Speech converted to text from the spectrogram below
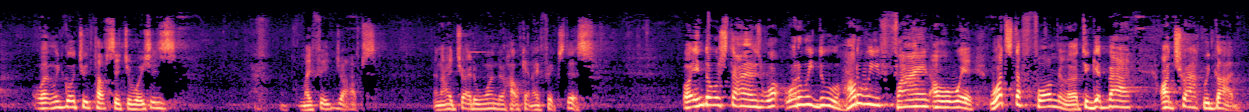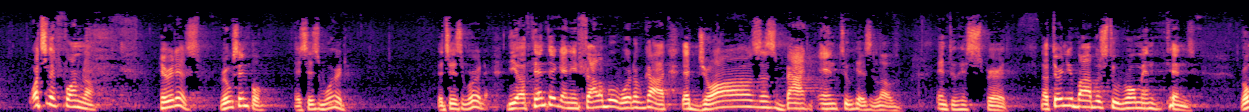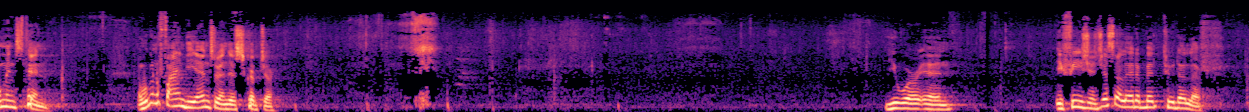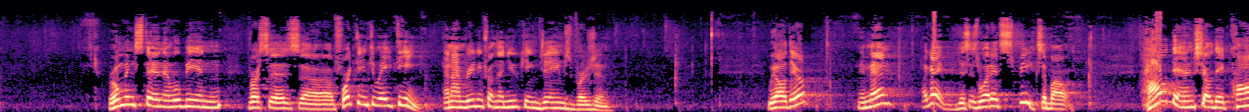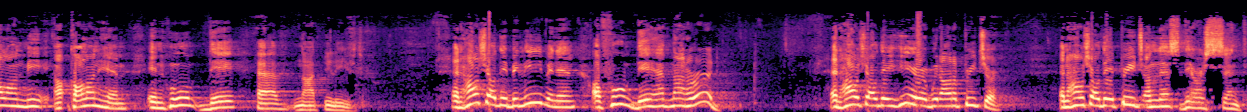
When we go through tough situations, my faith drops. And I try to wonder, how can I fix this? Or in those times, what, what do we do? How do we find our way? What's the formula to get back on track with God? What's the formula? Here it is. Real simple. It's His Word. It's His Word. The authentic and infallible Word of God that draws us back into His love, into His Spirit. Now turn your Bibles to Romans 10. Romans 10. And we're going to find the answer in this scripture. You were in Ephesians, just a little bit to the left. Romans 10, and we'll be in verses uh, 14 to 18. And I'm reading from the New King James Version. We all there? Amen? Okay, this is what it speaks about. How then shall they call on me, uh, call on him in whom they have not believed? And how shall they believe in him of whom they have not heard? And how shall they hear without a preacher? And how shall they preach unless they are sent?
